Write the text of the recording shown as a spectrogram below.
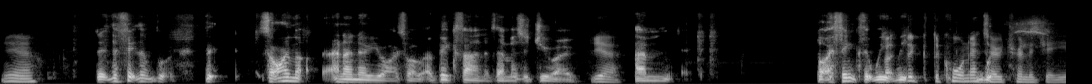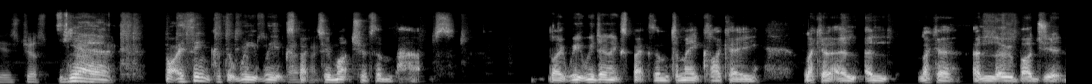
Yeah, The the thing. The, but, so I'm, a, and I know you are as well, a big fan of them as a duo. yeah. Um, but I think that we, we the the Cornetto trilogy is just yeah, but I think that we we expect perfect. too much of them, perhaps. Like we, we don't expect them to make like a like a, a, a like a, a low budget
